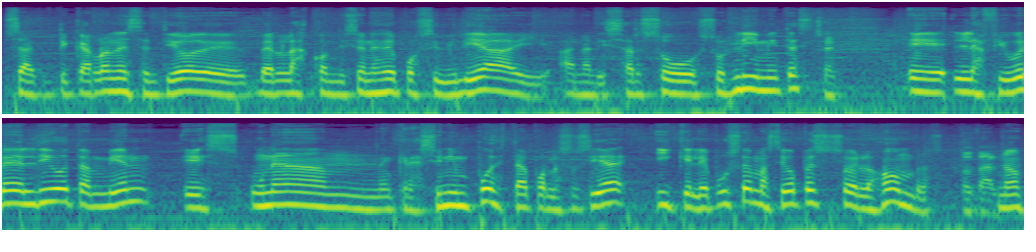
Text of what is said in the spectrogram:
o sea, criticarlo en el sentido de ver las condiciones de posibilidad y analizar sus límites. Eh, la figura del Diego también es una mm, creación impuesta por la sociedad y que le puso demasiado peso sobre los hombros. Total. ¿no?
